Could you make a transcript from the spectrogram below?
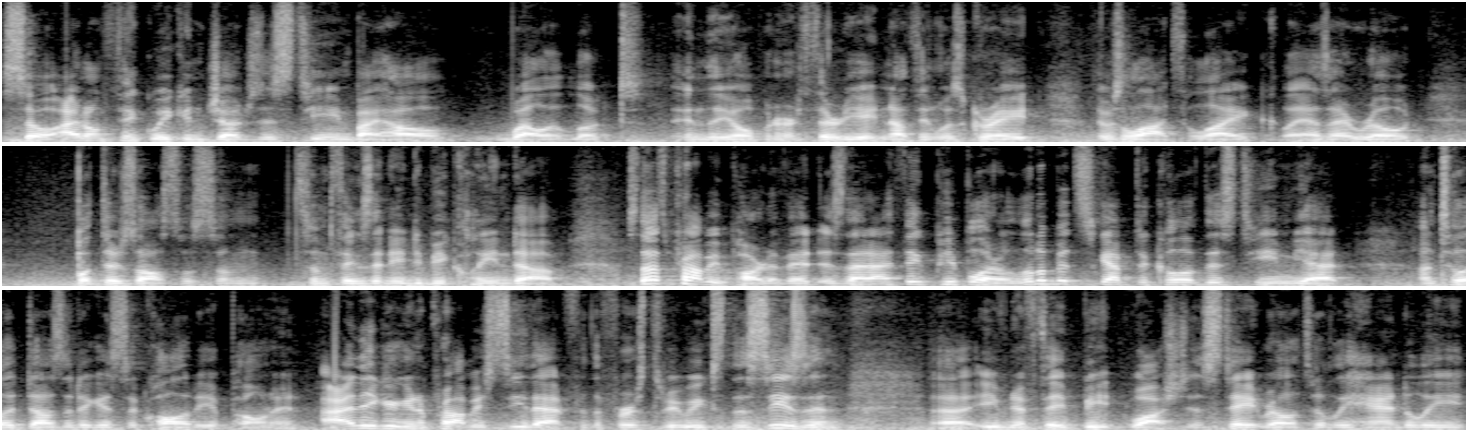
So I don't think we can judge this team by how well it looked in the opener. 38 nothing was great. There was a lot to like, as I wrote but there's also some, some things that need to be cleaned up. So that's probably part of it, is that I think people are a little bit skeptical of this team yet until it does it against a quality opponent. I think you're going to probably see that for the first three weeks of the season, uh, even if they beat Washington State relatively handily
